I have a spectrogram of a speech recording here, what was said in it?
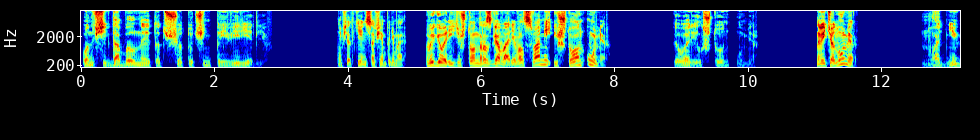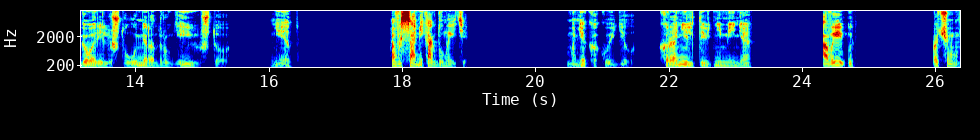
Он всегда был на этот счет очень привередлив. Все-таки я не совсем понимаю. Вы говорите, что он разговаривал с вами и что он умер. Говорил, что он умер. Но ведь он умер. Ну, одни говорили, что умер, а другие, что нет. А вы сами как думаете? Мне какое дело? Хоронили-то ведь не меня. А вы... Впрочем,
